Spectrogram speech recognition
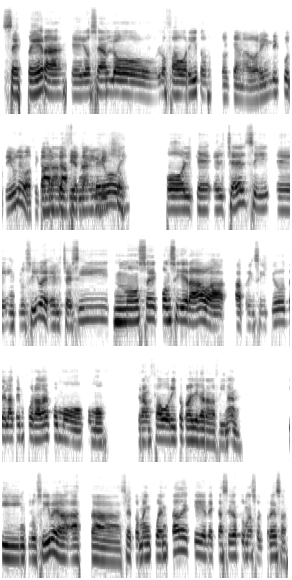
se espera que ellos sean los, favoritos. Los ganadores indiscutibles, básicamente. Para la final de hoy, porque el Chelsea, eh, inclusive el Chelsea no se consideraba a principios de la temporada como, como gran favorito para llegar a la final. E inclusive hasta se toma en cuenta de que, de que ha sido una sorpresa.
